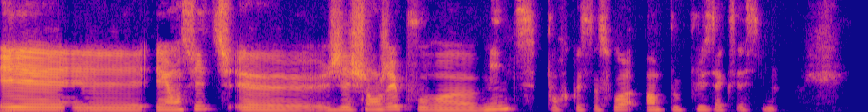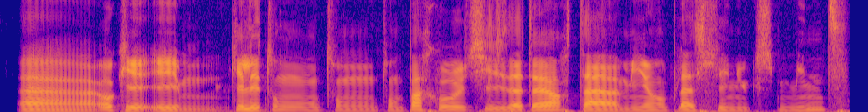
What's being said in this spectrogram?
et et ensuite, heu, j'ai changé pour, heu, Mint pour que ça soit un peu plus accessible. Euh, ok, et hum, quel est ton, ton, ton parcours utilisateur? Tu as mis en place Linux Mint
